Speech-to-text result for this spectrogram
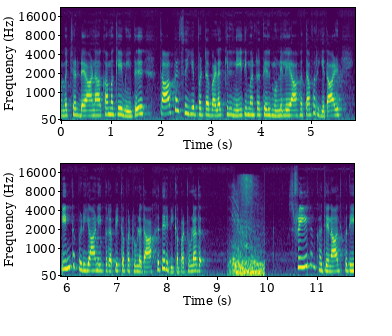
அமைச்சர் டயானா கமகே மீது தாக்கல் செய்யப்பட்ட வழக்கில் நீதிமன்றத்தில் முன்னிலையாக தவறியதால் இந்த பிடியாணை பிறப்பிக்கப்பட்டுள்ளதாக தெரிவிக்கப்பட்டுள்ளது. ஸ்ரீலங்கா ஜனாதிபதி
